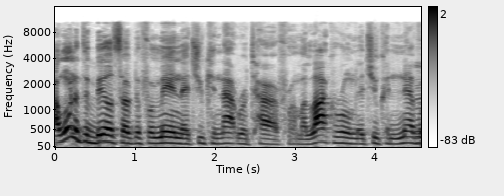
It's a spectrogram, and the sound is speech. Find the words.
I wanted to build something for men that you cannot retire from, a locker room that you can never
